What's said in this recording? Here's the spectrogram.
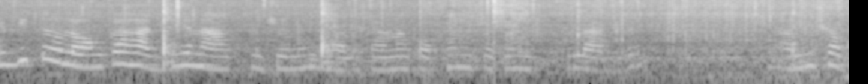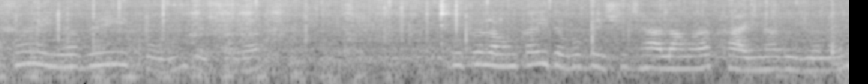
এমনি তো লঙ্কা হাত দিয়ে না কুচোনোই ভালো, কেননা কখন চোখে লাগবে। আমি সবসময় এইভাবেই করি বেশিরভাগ। দুটো লঙ্কাই দেবো, বেশি ঝাল আমরা খাই না দুজনেই।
